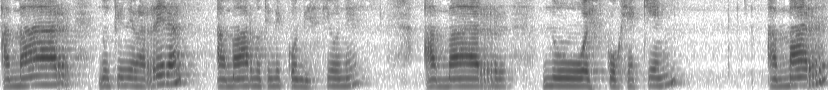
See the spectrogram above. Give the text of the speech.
Amar no tiene barreras, amar no tiene condiciones, amar no escoge a quién, amar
